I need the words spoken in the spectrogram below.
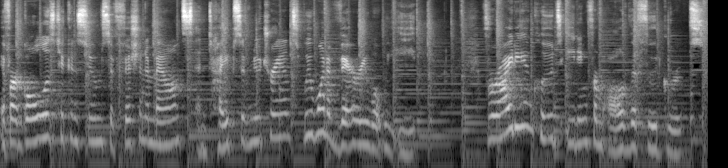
If our goal is to consume sufficient amounts and types of nutrients, we want to vary what we eat. Variety includes eating from all of the food groups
